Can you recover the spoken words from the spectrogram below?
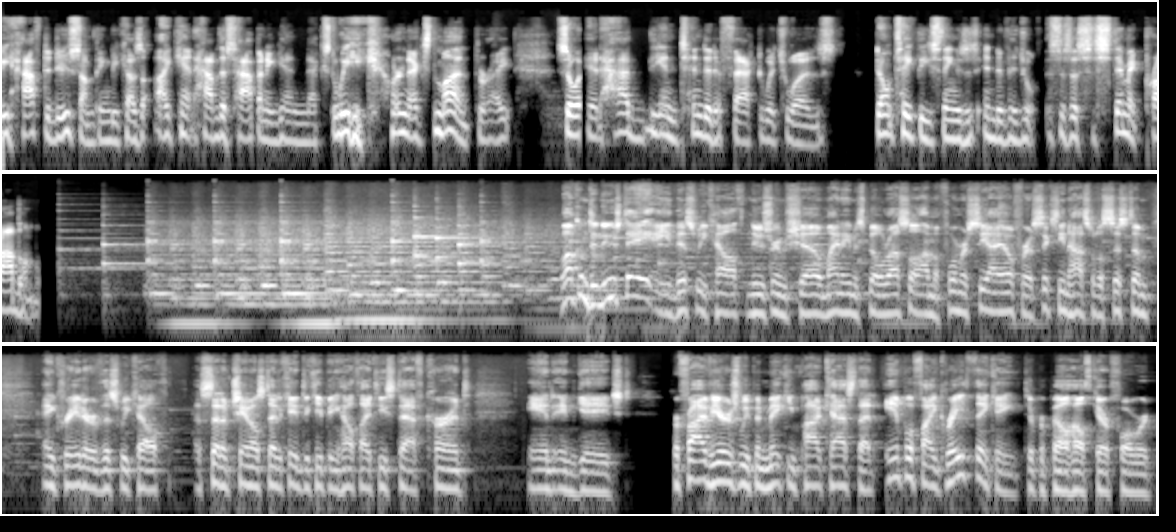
we have to do something because I can't have this happen again next week or next month, right? So it had the intended effect, which was don't take these things as individual. This is a systemic problem. Welcome to Newsday, a This Week Health newsroom show. My name is Bill Russell. I'm a former CIO for a 16 hospital system and creator of This Week Health, a set of channels dedicated to keeping health IT staff current and engaged. For five years, we've been making podcasts that amplify great thinking to propel healthcare forward.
